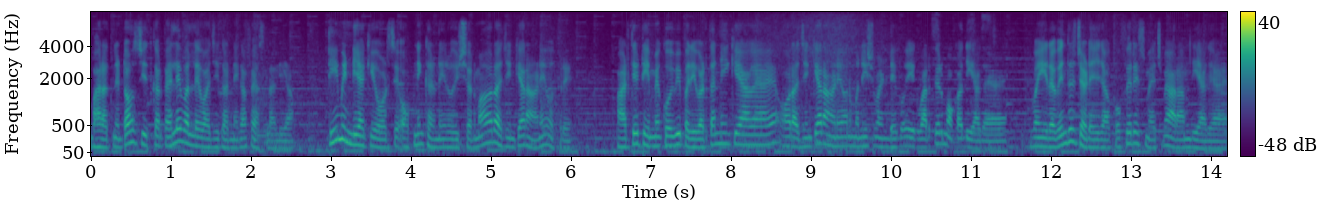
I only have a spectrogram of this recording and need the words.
भारत ने टॉस जीतकर पहले बल्लेबाजी करने का फैसला लिया। टीम इंडिया की ओर से ओपनिंग करने रोहित शर्मा और अजिंक्य रहाणे उतरे। भारतीय टीम में कोई भी परिवर्तन नहीं किया गया है और अजिंक्य रहाणे और मनीष वनडे को एक बार फिर मौका दिया गया है। वहीं रविंद्र जडेजा को फिर इस मैच में आराम दिया गया है।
